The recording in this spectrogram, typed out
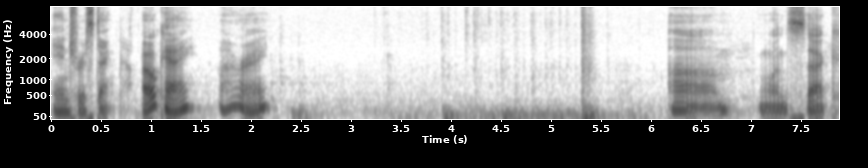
Interesting. Okay. All right. Um, one sec.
